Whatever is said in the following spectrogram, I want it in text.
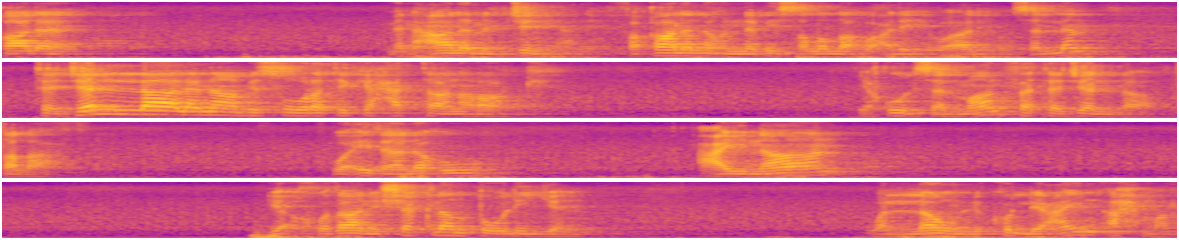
قال من عالم الجن يعني. فقال له النبي صلى الله عليه وآله وسلم تجلى لنا بصورتك حتى نراك. يقول سلمان فتجلى طلع. وإذا له عينان يأخذان شكلا طوليا. واللون لكل عين أحمر.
